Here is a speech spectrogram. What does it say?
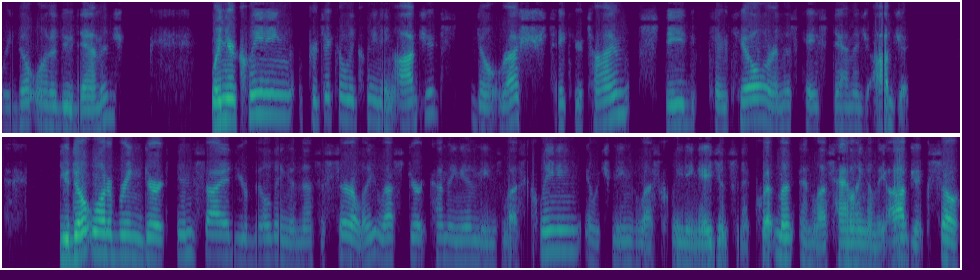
We don't want to do damage. When you're cleaning, particularly cleaning objects, don't rush. Take your time. Speed can kill, or in this case, damage objects. You don't want to bring dirt inside your building unnecessarily. Less dirt coming in means less cleaning, which means less cleaning agents and equipment and less handling of the objects. So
